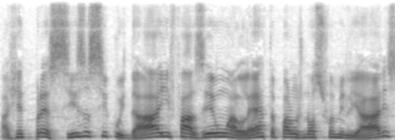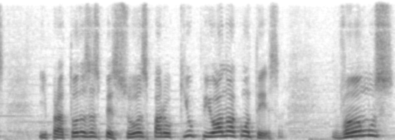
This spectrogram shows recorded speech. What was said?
A gente precisa se cuidar e fazer um alerta para os nossos familiares e para todas as pessoas para que o pior não aconteça. Vamos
